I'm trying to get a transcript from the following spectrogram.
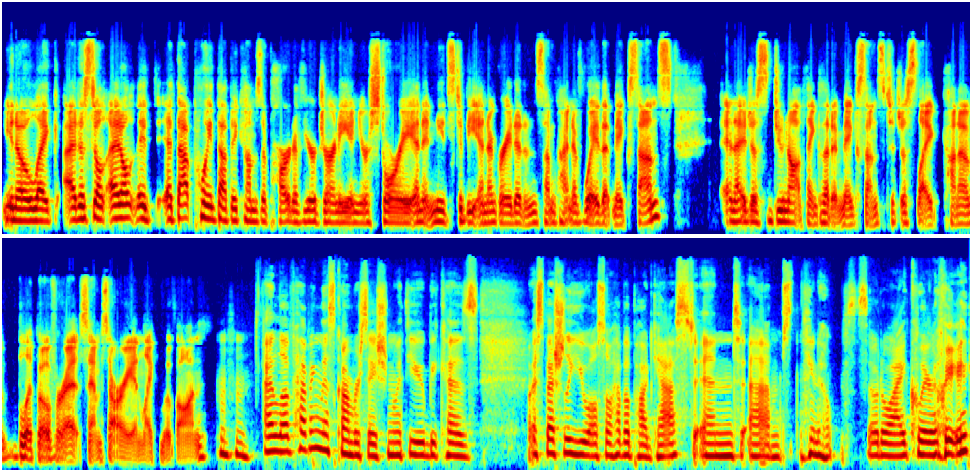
You know, like I just don't, I don't, it, at that point, that becomes a part of your journey and your story, and it needs to be integrated in some kind of way that makes sense and i just do not think that it makes sense to just like kind of blip over it say i'm sorry and like move on mm-hmm. i love having this conversation with you because especially you also have a podcast and um, you know so do i clearly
